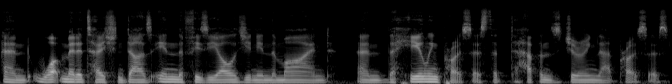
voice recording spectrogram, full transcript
and what meditation does in the physiology and in the mind and the healing process that happens during that process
